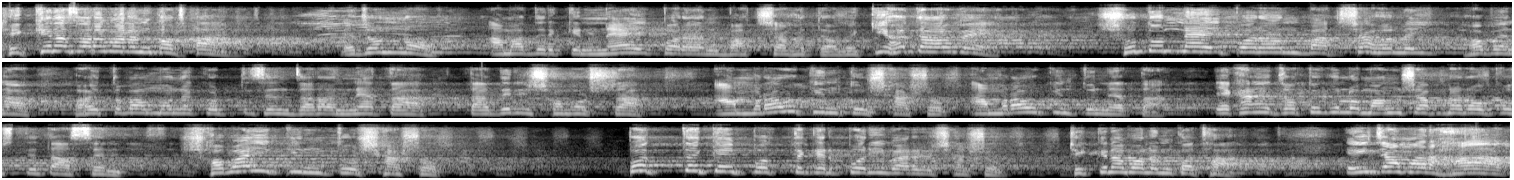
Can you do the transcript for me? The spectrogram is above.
ঠিক কিনা যারা বলেন কথা? এজন্য আমাদেরকে ন্যায় পরায়ণ বাদশাহ হতে হবে। কি হতে হবে? শুধু ন্যায় পরায়ণ বাদশাহ হলেই হবে না। হয়তোবা মনে করতেছেন যারা নেতা, তাদেরই সমস্যা। আমরাও কিন্তু শাসক, আমরাও কিন্তু নেতা। এখানে যতগুলো মানুষ আপনারা উপস্থিত আছেন, সবাই কিন্তু শাসক। প্রত্যেকেই প্রত্যেকের পরিবারের শাসক। ঠিক না বলেন কথা? এই যে আমার হাত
